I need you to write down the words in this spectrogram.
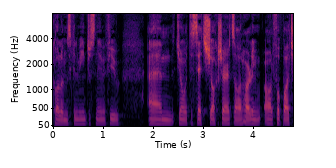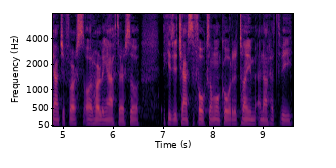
Cullums, Kilmeen, just name a few. Um, you know, with the set structure, it's all hurling, all football championship first, all hurling after. So it gives you a chance to focus on one code at a time and not have to be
